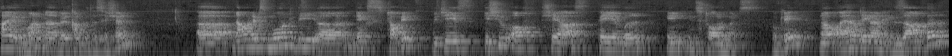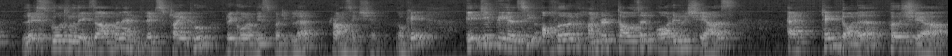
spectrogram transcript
Hi everyone, uh, welcome to the session. Uh, now let's move on to the uh, next topic which is issue of shares payable in installments. Okay, now I have taken an example. Let's go through the example and let's try to record this particular transaction. Okay, AG PLC offered 100,000 ordinary shares at $10 per share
